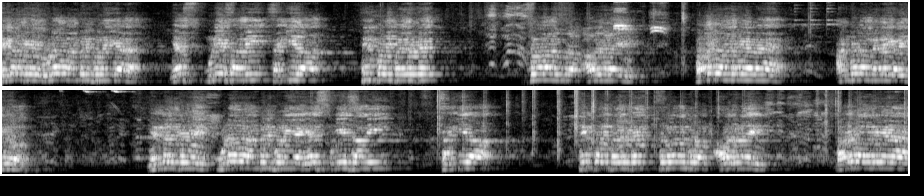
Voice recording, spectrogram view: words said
எங்களுக்கு உணவு அன்பளிப்பு வழங்கிய எஸ் முனியசாமி சங்கீதா திருப்பதி பயிரோட்டு சிவகாமிபுரம் அவர்களை வருவதற்கான அன்புடன் மேலே அழைக்கிறோம். எங்களுக்கு உணவு அன்பளிப்பு வழங்கிய எஸ் முனியசாமி சங்கீதா திருப்பதி பயிரோட்டு சிவகாமிபுரம் அவர்களை வருபவர்கள்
